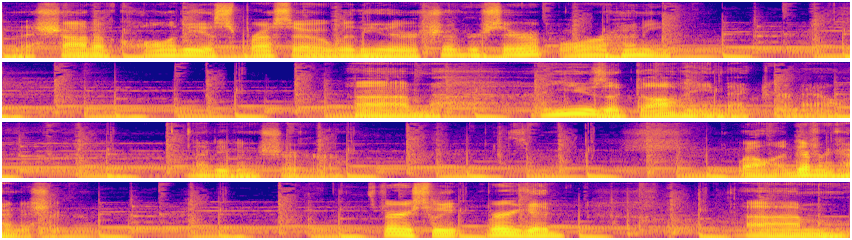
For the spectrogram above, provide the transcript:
and a shot of quality espresso with either sugar syrup or honey. Um, I use agave nectar now, not even sugar. Well, a different kind of sugar. It's very sweet, very good. Um,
